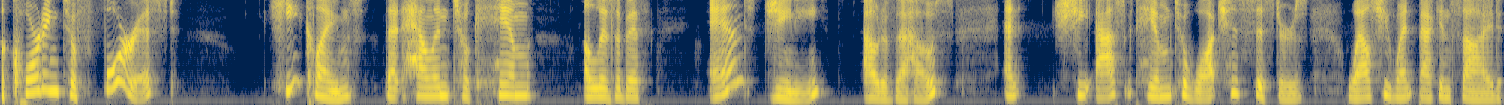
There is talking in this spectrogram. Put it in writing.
According to Forrest, he claims that Helen took him, Elizabeth, and Jeannie out of the house, and she asked him to watch his sisters while she went back inside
